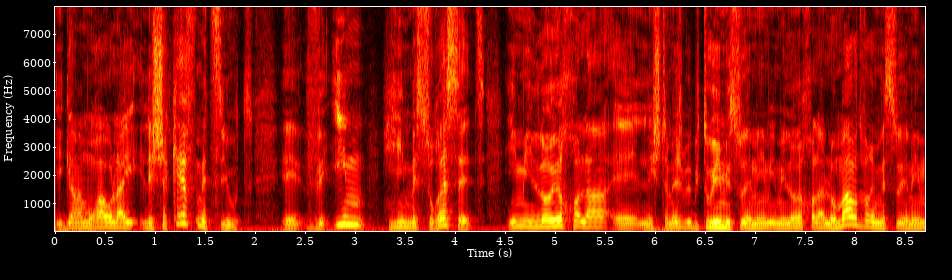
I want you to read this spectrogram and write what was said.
היא גם אמורה אולי לשקף מציאות. ואם היא מסורסת, אם היא לא יכולה להשתמש בביטויים מסוימים, אם היא לא יכולה לומר דברים מסוימים,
